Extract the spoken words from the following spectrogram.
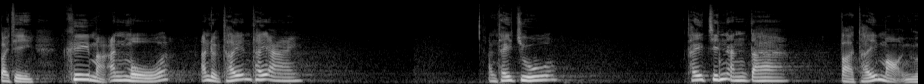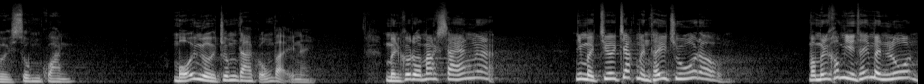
Vậy thì khi mà anh mù á, anh được thấy, anh thấy ai? Anh thấy chúa, thấy chính anh ta và thấy mọi người xung quanh. Mỗi người chúng ta cũng vậy này. Mình có đôi mắt sáng á, nhưng mà chưa chắc mình thấy chúa đâu. Và mình không nhìn thấy mình luôn,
